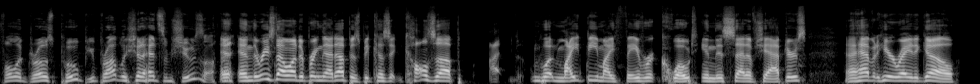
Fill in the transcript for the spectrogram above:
full of gross poop. You probably should have had some shoes on. And, and the reason I wanted to bring that up is because it calls up what might be my favorite quote in this set of chapters, and I have it here ready to go.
